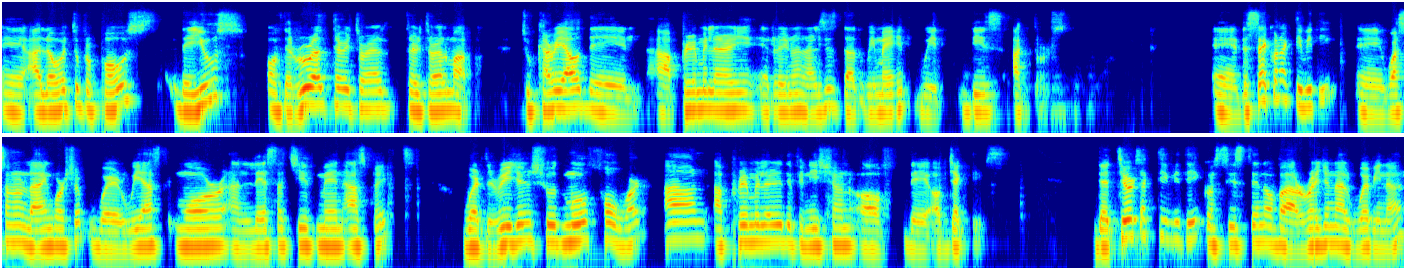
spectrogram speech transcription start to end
uh, allowed to propose the use of the rural territorial, territorial map to carry out the uh, preliminary regional analysis that we made with these actors. Uh, the second activity uh, was an online workshop where we asked more and less achievement aspects where the region should move forward and a preliminary definition of the objectives. The third activity consisted of a regional webinar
